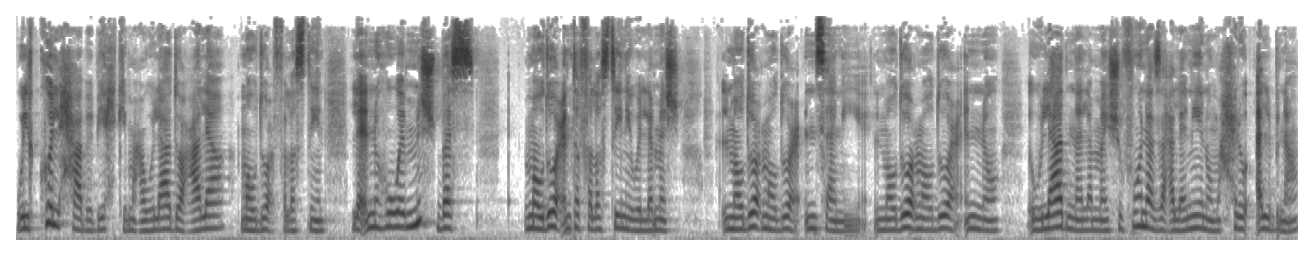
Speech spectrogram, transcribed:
والكل حابب يحكي مع أولاده على موضوع فلسطين لأنه هو مش بس موضوع انت فلسطيني ولا مش. الموضوع موضوع إنسانية. الموضوع موضوع إنه أولادنا لما يشوفونا زعلانين ومحروق قلبنا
